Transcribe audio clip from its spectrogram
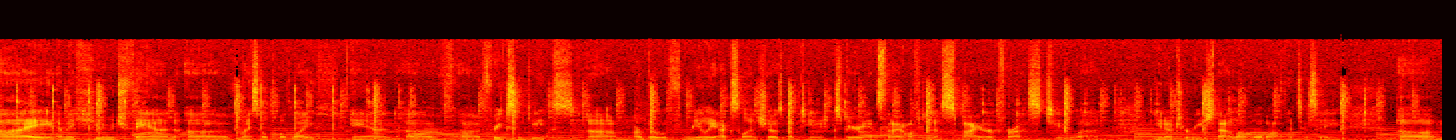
I am a huge fan of My So-Called Life and of uh, Freaks and Geeks um, are both really excellent shows about the teenage experience that I often aspire for us to, uh, you know, to reach that level of authenticity. Um,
